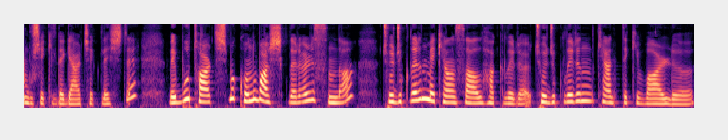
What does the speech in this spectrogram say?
bu şekilde gerçekleşti ve bu tartışma konu başlıkları arasında çocukların mekansal hakları, çocukların kentteki varlığı,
